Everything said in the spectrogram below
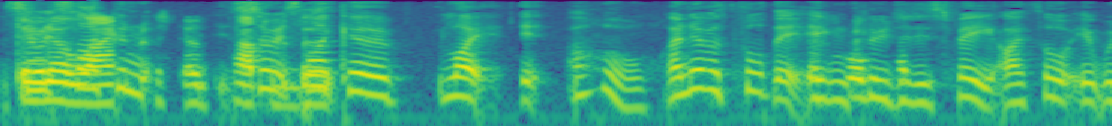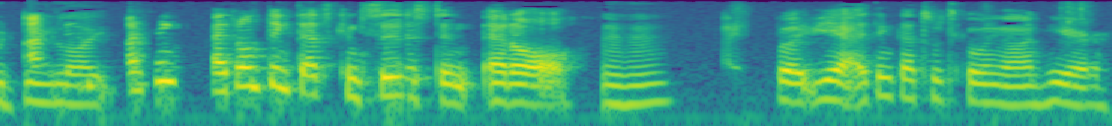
So There are it's no like an. just at the top So it's like a like. It, oh, I never thought that it included his feet. I thought it would be like. I think I don't think that's consistent at all. hmm But yeah, I think that's what's going on here.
